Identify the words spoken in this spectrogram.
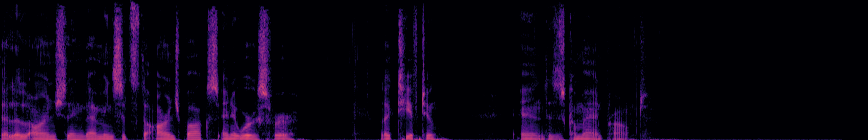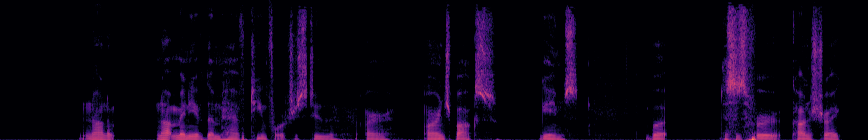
that little orange thing, that means it's the orange box, and it works for like TF2. And this is command prompt. Not a, not many of them have Team Fortress 2 or Orange Box games. But this is for Counter-Strike.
